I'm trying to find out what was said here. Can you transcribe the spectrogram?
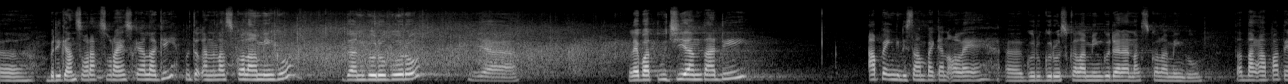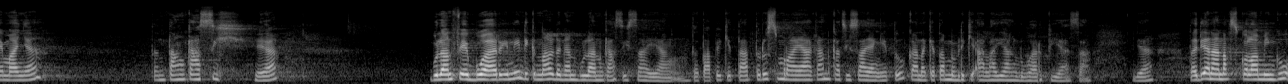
uh, berikan sorak-sorai sekali lagi untuk anak-anak sekolah minggu dan guru-guru. Ya, lewat pujian tadi, apa yang disampaikan oleh uh, guru-guru sekolah minggu dan anak sekolah minggu? Tentang apa temanya? Tentang kasih, ya. Bulan Februari ini dikenal dengan bulan kasih sayang, tetapi kita terus merayakan kasih sayang itu karena kita memiliki Allah yang luar biasa. Ya, tadi anak-anak sekolah minggu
